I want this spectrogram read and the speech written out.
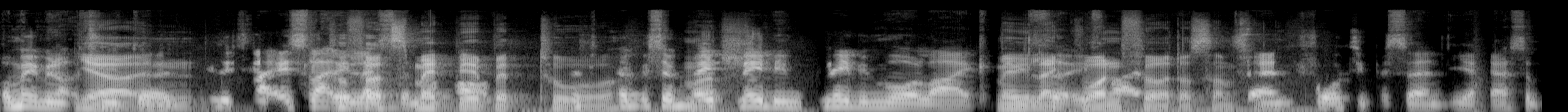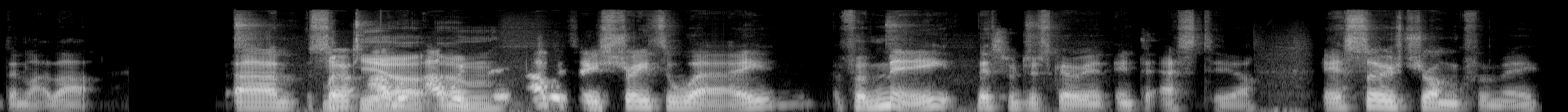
or maybe not Yeah, two thirds. It's like it's slightly Two less thirds might be a bit too So, so much. maybe maybe more like Maybe like one third or something. forty percent, yeah, something like that. Um, so But I, would, I, would um, say, I would say straight away for me, this would just go in, into S tier. It's so strong for me.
